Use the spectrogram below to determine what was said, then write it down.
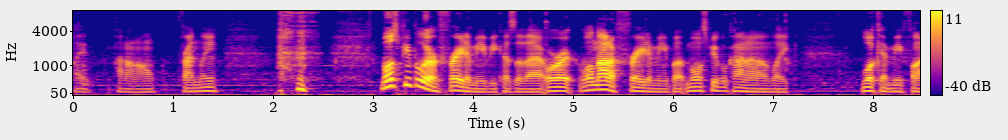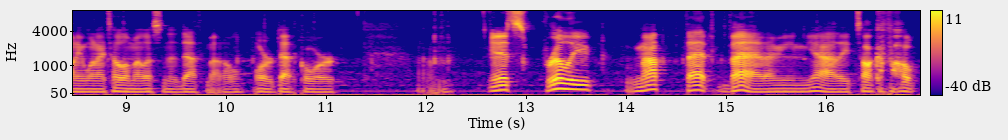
like I don't know, friendly. most people are afraid of me because of that, or well, not afraid of me, but most people kind of like look at me funny when I tell them I listen to death metal or deathcore. Um, and it's really not that bad. I mean, yeah, they talk about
